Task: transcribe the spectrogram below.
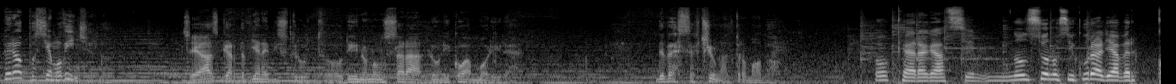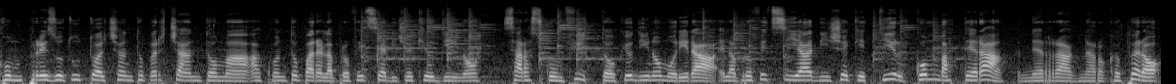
Però possiamo vincerlo. Se Asgard viene distrutto, Odino non sarà l'unico a morire. Deve esserci un altro modo. ok ragazzi, non sono sicura di aver compreso tutto al 100%, ma a quanto pare la profezia dice che Odino sarà sconfitto, che Odino morirà e la profezia dice che Tyr combatterà nel Ragnarok, però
